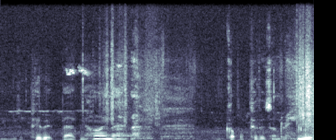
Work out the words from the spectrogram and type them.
And there's a pivot back behind that. A couple pivots under here.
